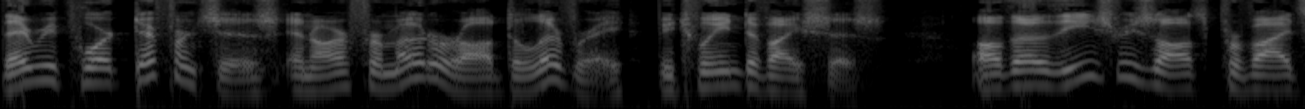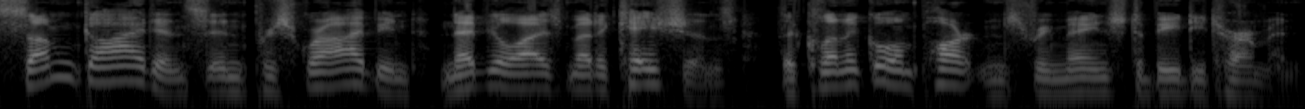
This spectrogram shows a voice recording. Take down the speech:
They report differences in arformoterol delivery between devices. Although these results provide some guidance in prescribing nebulized medications, the clinical importance remains to be determined.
